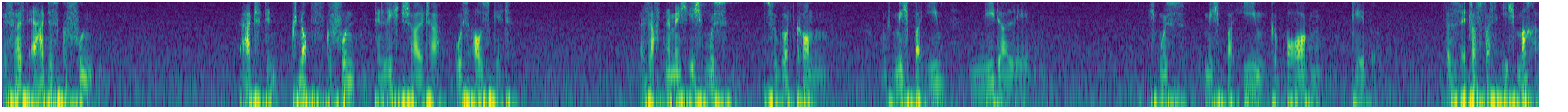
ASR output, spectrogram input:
Das heißt, er hat es gefunden. Er hat den Knopf gefunden, den Lichtschalter, wo es ausgeht. Er sagt nämlich, ich muss zu Gott kommen und mich bei ihm niederlegen. Ich muss mich bei ihm geborgen geben. Das ist etwas, was ich mache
